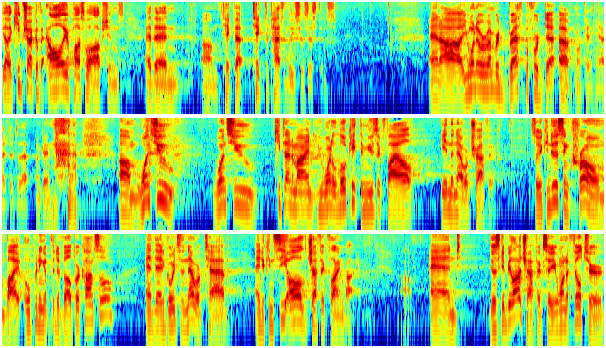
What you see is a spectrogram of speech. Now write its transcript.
like keep track of all your possible options and then um, take that take the path of least resistance. And uh, you want to remember breath before death. Oh, okay, yeah, I did that. Okay. um, once you once you keep that in mind, you want to locate the music file in the network traffic. So you can do this in Chrome by opening up the developer console and then going to the network tab, and you can see all the traffic flying by. Um, and there's going to be a lot of traffic, so you want to filter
